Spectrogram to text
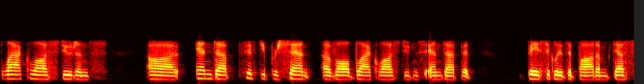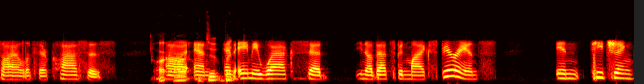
black law students uh, end up 50% of all black law students end up at basically the bottom decile of their classes. Uh, and do- but- and Amy Wax said, you know, that's been my experience in teaching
